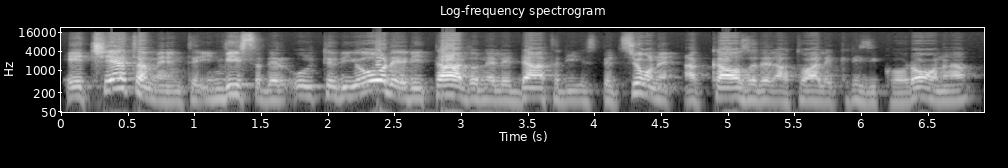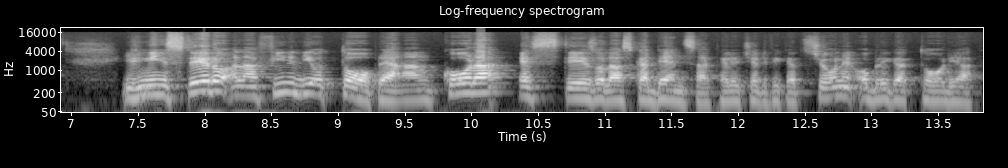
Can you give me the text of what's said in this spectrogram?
e certamente in vista dell'ulteriore ritardo nelle date di ispezione a causa dell'attuale crisi corona, il Ministero alla fine di ottobre ha ancora esteso la scadenza per la certificazione obbligatoria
